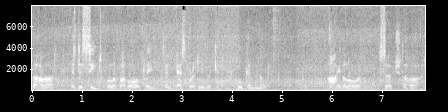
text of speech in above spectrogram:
The heart is deceitful above all things, and desperately wicked. Who can know it? I, the Lord, search the heart.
